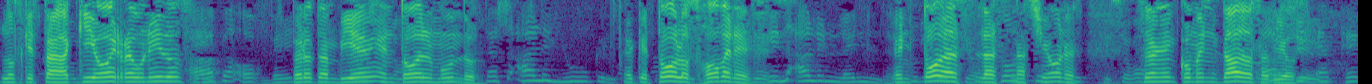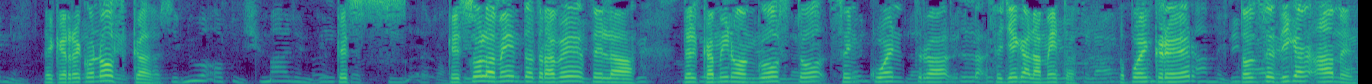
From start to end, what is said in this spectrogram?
Los que están aquí hoy reunidos, pero también en todo el mundo, es que todos los jóvenes en todas las naciones sean encomendados a Dios, de que reconozcan que solamente a través de la, del camino angosto se encuentra, se llega a la meta. ¿Lo pueden creer? Entonces digan amén.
